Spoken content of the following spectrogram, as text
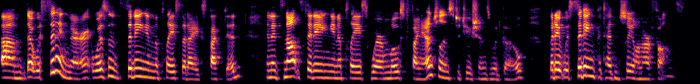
um, that was sitting there. It wasn't sitting in the place that I expected. And it's not sitting in a place where most financial institutions would go, but it was sitting potentially on our phones.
